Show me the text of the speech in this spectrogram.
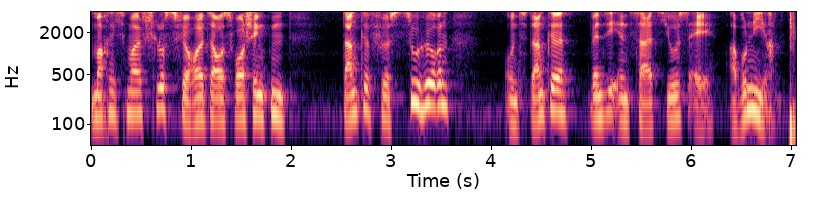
mache ich mal Schluss für heute aus Washington. Danke fürs Zuhören und danke, wenn Sie Inside USA abonnieren.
